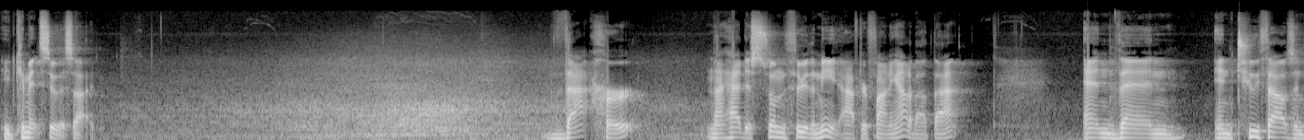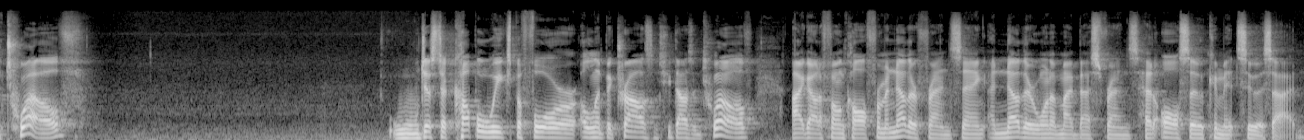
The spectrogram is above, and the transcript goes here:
He'd commit suicide. That hurt, and I had to swim through the meet after finding out about that. And then in 2012, just a couple weeks before Olympic trials in 2012, I got a phone call from another friend saying another one of my best friends had also commit suicide.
